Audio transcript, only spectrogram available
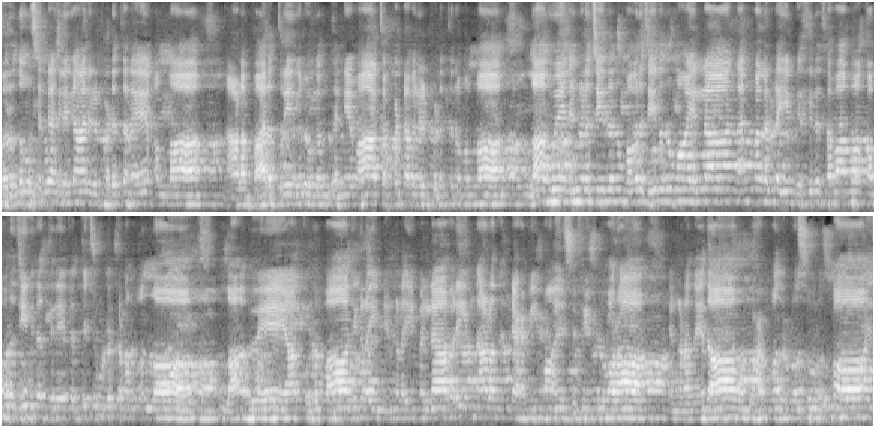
ഫിർദൗസിന്റെ അഹ്ലുകാരിൽ പെടുത്തണേ അല്ലാ. നാളെ പാരത്രിക ലോകം ധന്യമാക്കപ്പെട്ടവരിൽ പെടുത്തണമല്ലാ അള്ളാഹുവെ ഞങ്ങൾ ചെയ്തതും അവർ ചെയ്തതുമായ എല്ലാ നന്മകളുടെയും സമാമ കബർ ജീവിതത്തിലേക്ക് എത്തിച്ചു കൊടുക്കണം അല്ലോ. അള്ളാഹുവേ ആ കുടുംബാദികളെയും ഞങ്ങളെയും എല്ലാവരെയും നാളെ നിന്റെ ഹബീമായ ഷഫീഉൽ വറ. ഞങ്ങളുടെ നേതാവ് മുഹമ്മദ് റസൂലുള്ളാഹി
